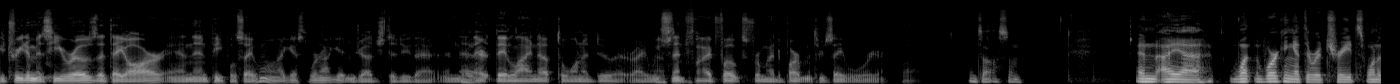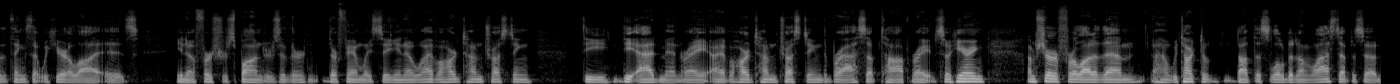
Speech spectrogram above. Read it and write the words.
you treat them as heroes that they are and then people say, "Well, I guess we're not getting judged to do that." And then Yeah. they they line up to want to do it, right? We've sent 5 folks from my department through Save a Warrior. Wow, that's awesome. And I, uh, one, working at the retreats, one of the things that we hear a lot is, you know, first responders or their their families say, you know, I have a hard time trusting the the admin, right? I have a hard time trusting the brass up top, right? So hearing, I'm sure for a lot of them, uh, we talked about this a little bit on the last episode.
